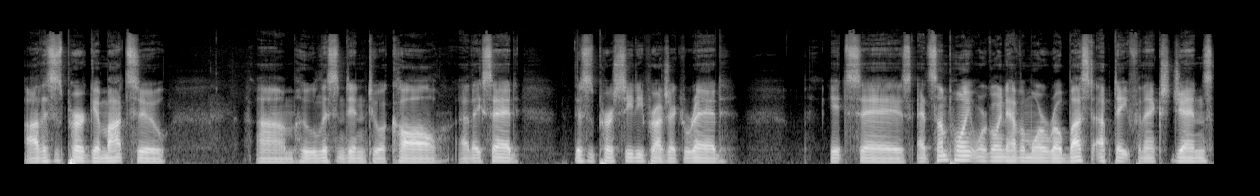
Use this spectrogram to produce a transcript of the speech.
uh, this is per Gematsu, um, who listened in to a call. Uh, they said, this is per CD Projekt Red. It says, at some point, we're going to have a more robust update for the next gens,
